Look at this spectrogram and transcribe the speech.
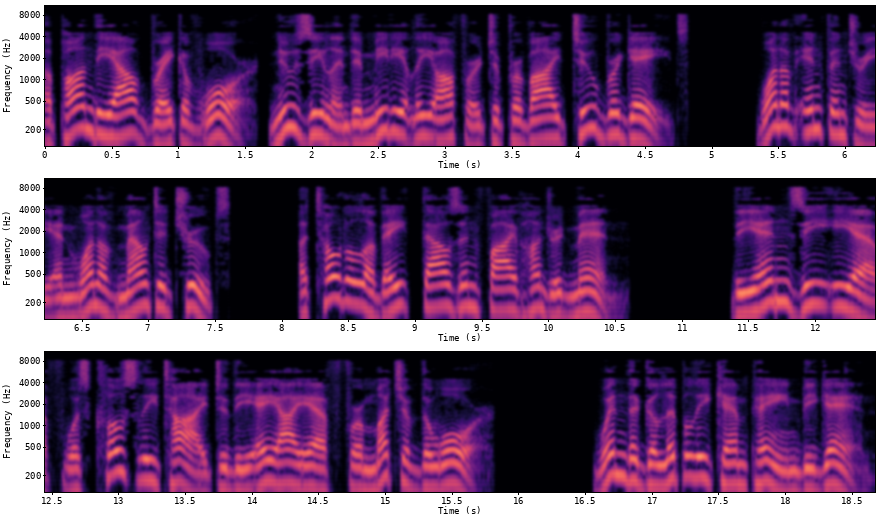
Upon the outbreak of war, New Zealand immediately offered to provide two brigades—one of infantry and one of mounted troops—a total of 8,500 men. The NZEF was closely tied to the AIF for much of the war. When the Gallipoli campaign began,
